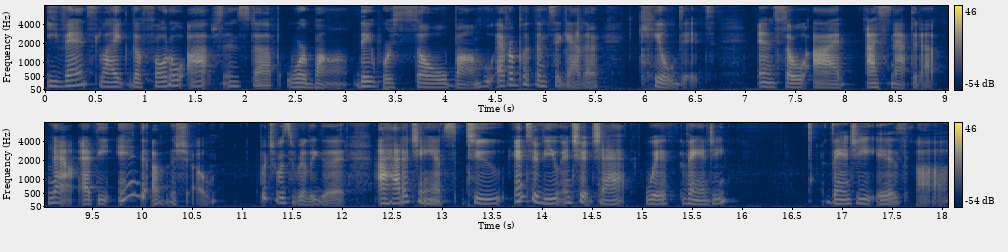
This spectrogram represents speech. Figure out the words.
events, like the photo ops and stuff, were bomb. They were so bomb. Whoever put them together killed it. And so I I snapped it up. Now, at the end of the show, which was really good, I had a chance to interview and chit chat with Vanjie. Vanjie is uh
